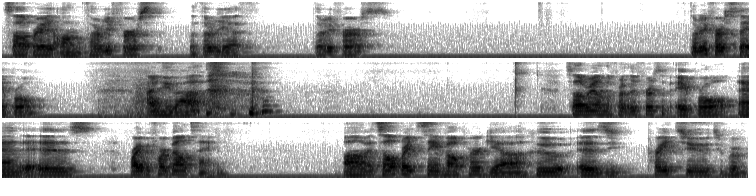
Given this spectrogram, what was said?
celebrated on 31st, the 30th, 31st, 31st of April. I knew that. celebrated on the 31st of April, and it is right before Beltane. Um, it celebrates Saint Walpurgia, who is prayed to to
